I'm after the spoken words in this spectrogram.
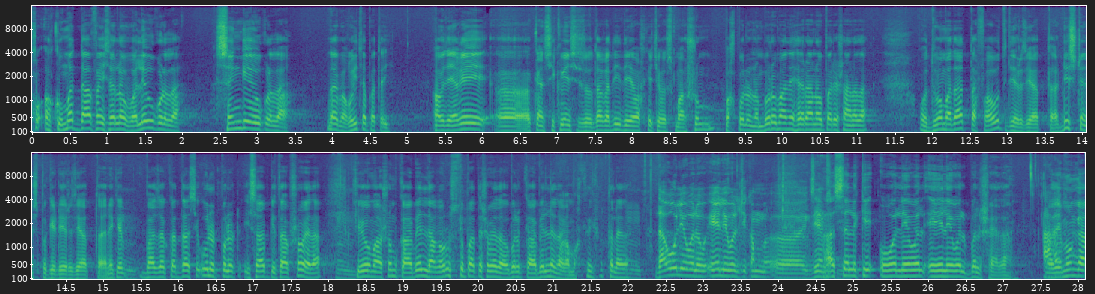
خو حکومت دا فیصله ولې وکړله څنګه یې وکړله دا به هغوی ته پته وي او د هغې کنسیکوینسز دغه دي د وخت کې چې اوس ماشوم په خپلو نمبرو باندې حیران او پریشانه ده او دومه دا تفاوت ډیر زیات ده ډیسټنس پکې ډیر زیات ده نه کې بعض اوقات داسې الټ پلټ حساب کتاب شوی ده چې یو ماشوم قابل دغه وروسته پاتې شوی دی او بل قابل نه دغه مخکې تللی دی دا او لیول او ای لیول چې کوم اګزام اصل کې او لیول ای لیول بل شی ده او د مونږه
